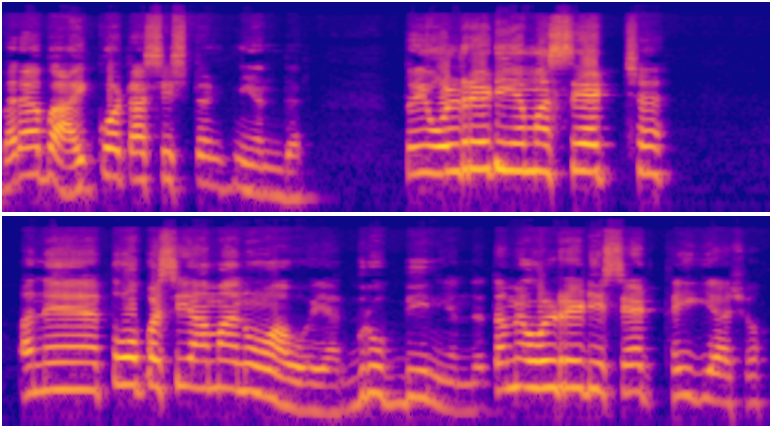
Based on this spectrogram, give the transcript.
બરાબર? હાઈકોર્ટ આસિસ્ટન્ટની અંદર. તો એ ઓલરેડી એમાં સેટ છે. અને તો પછી આમાં નો આવો યાર ગ્રુપ બી ની અંદર. તમે ઓલરેડી સેટ થઈ ગયા છો.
